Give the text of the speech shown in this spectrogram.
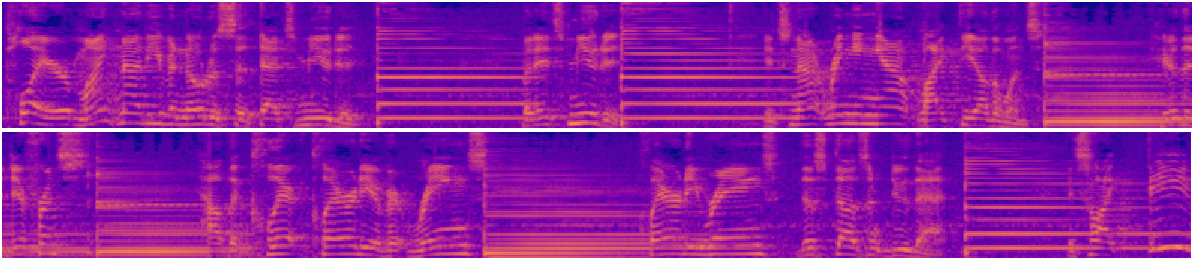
player might not even notice that that's muted, but it's muted. It's not ringing out like the other ones. Hear the difference? How the clarity of it rings, clarity rings. This doesn't do that. It's like beep,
